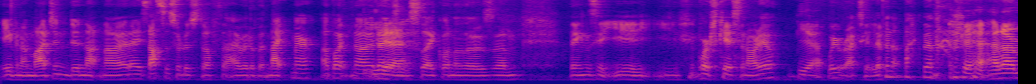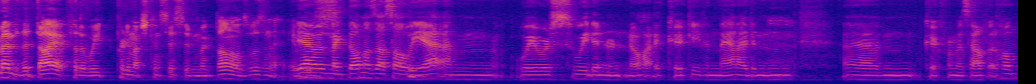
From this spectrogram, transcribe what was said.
even imagine doing that nowadays. That's the sort of stuff that I would have a nightmare about nowadays. Yeah. It's like one of those um, things that you, you worst case scenario. Yeah. We were actually living it back then. Yeah, and I remember the diet for the week pretty much consisted of McDonald's, wasn't it? yeah, it was McDonald's. That's all we ate, and we were we didn't know how to cook even then. I didn't um, cook for myself at home.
